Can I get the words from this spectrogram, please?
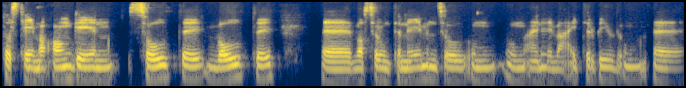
das Thema angehen sollte, wollte, äh, was er unternehmen soll, um, um eine Weiterbildung äh,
